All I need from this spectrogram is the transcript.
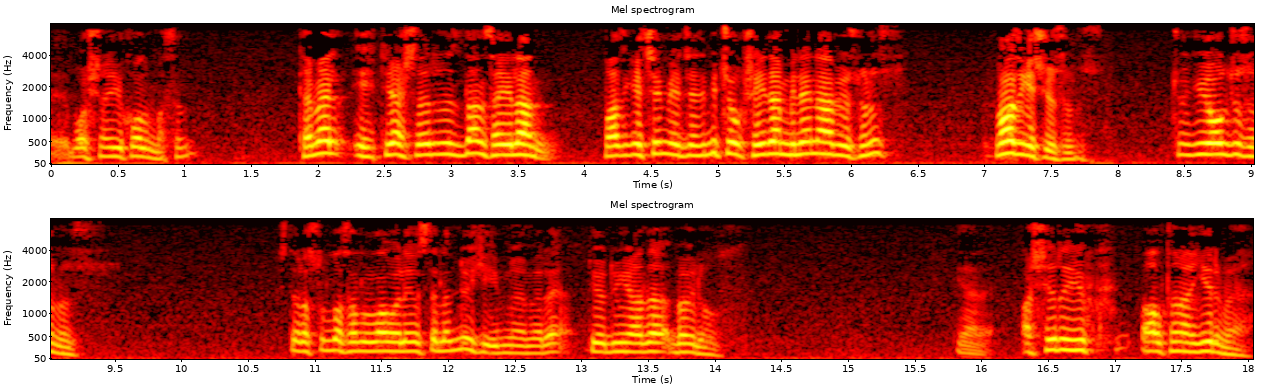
E, boşuna yük olmasın. Temel ihtiyaçlarınızdan sayılan vazgeçemeyeceğiniz birçok şeyden bile ne yapıyorsunuz? Vazgeçiyorsunuz. Çünkü yolcusunuz. İşte Resulullah sallallahu aleyhi ve sellem diyor ki İbn Ömer'e diyor dünyada böyle ol. Yani aşırı yük altına girme.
